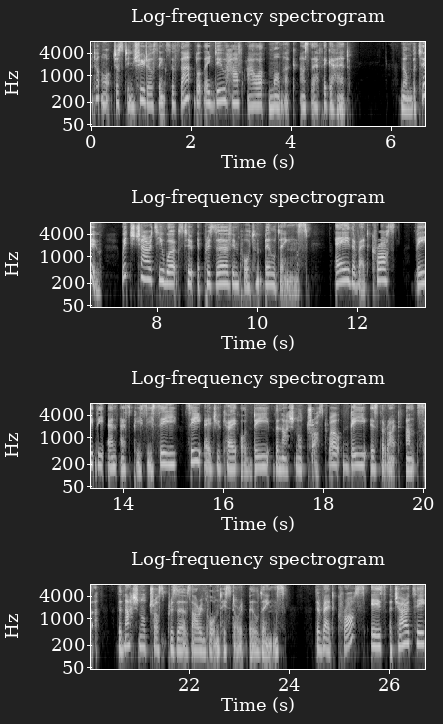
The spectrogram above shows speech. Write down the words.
I don't know what Justin Trudeau thinks of that, but they do have our monarch as their figurehead. Number two, which charity works to preserve important buildings? A, the Red Cross, B, the NSPCC, C, Age UK, or D, the National Trust? Well, D is the right answer. The National Trust preserves our important historic buildings. The Red Cross is a charity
